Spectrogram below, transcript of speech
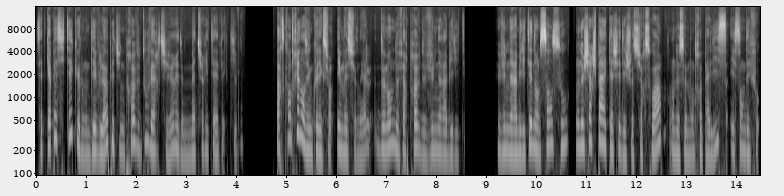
Cette capacité que l'on développe est une preuve d'ouverture et de maturité affective. Parce qu'entrer dans une connexion émotionnelle demande de faire preuve de vulnérabilité. Vulnérabilité dans le sens où on ne cherche pas à cacher des choses sur soi, on ne se montre pas lisse et sans défaut.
